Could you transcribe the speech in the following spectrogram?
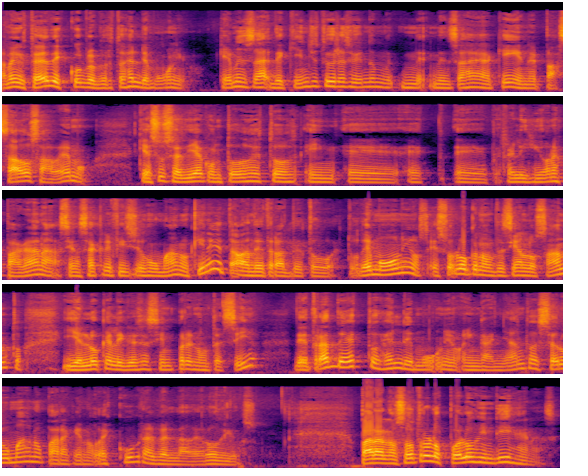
A mí, ustedes disculpen, pero esto es el demonio. ¿Qué mensaje? ¿De quién yo estoy recibiendo mensajes aquí? En el pasado sabemos qué sucedía con todos estos eh, eh, eh, religiones paganas, hacían sacrificios humanos. ¿Quiénes estaban detrás de todo esto? Demonios. Eso es lo que nos decían los santos y es lo que la iglesia siempre nos decía. Detrás de esto es el demonio, engañando al ser humano para que no descubra el verdadero Dios. Para nosotros los pueblos indígenas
